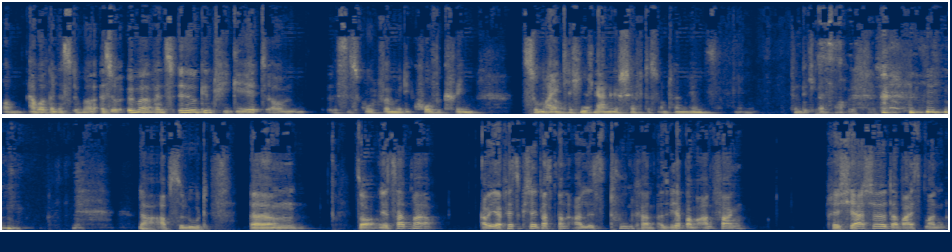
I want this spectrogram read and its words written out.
Ähm, aber wenn es immer, also immer, wenn es irgendwie geht, ähm, ist es gut, wenn wir die Kurve kriegen zum eigentlichen Kerngeschäft des Unternehmens. Finde ich besser. ja, absolut. Ähm, so, jetzt hat man aber ja festgestellt, was man alles tun kann. Also ich habe am Anfang Recherche, da weiß man,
